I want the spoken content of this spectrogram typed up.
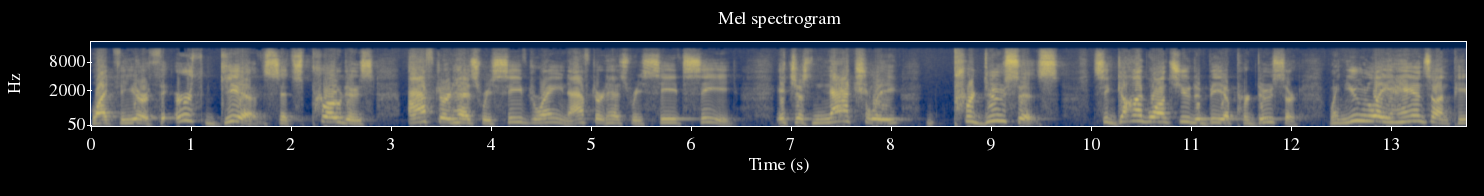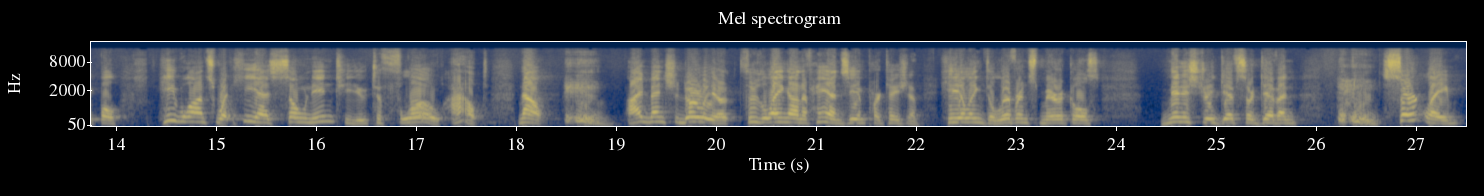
like the earth. The earth gives its produce after it has received rain, after it has received seed. It just naturally produces. See, God wants you to be a producer. When you lay hands on people, he wants what He has sown into you to flow out. Now, I mentioned earlier, through the laying on of hands, the impartation of healing, deliverance, miracles, ministry gifts are given. Certainly,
